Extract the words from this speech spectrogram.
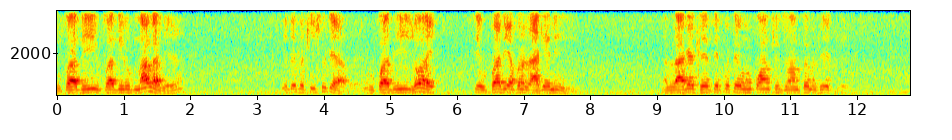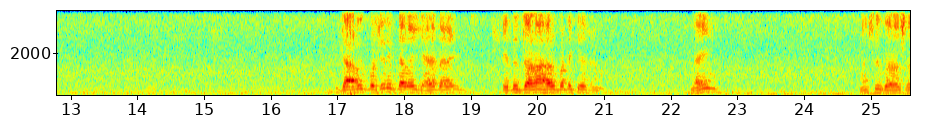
ઉપાધિ ઉપાધિ રૂપ ના લાગે એટલે પછી છૂટ્યા આપણે? ઉપાધિ હોય તે ઉપાધિ આપણને લાગે નહીં. લાગે છે તે પોતે હું કોણ છું જાણતો નથી એટલે. જાણવું જ પડશે ને દાદા એ જયારે તારે એટલું જ જાણવા સારું ભટક્યો છે નહીં? હું શું કરો છો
